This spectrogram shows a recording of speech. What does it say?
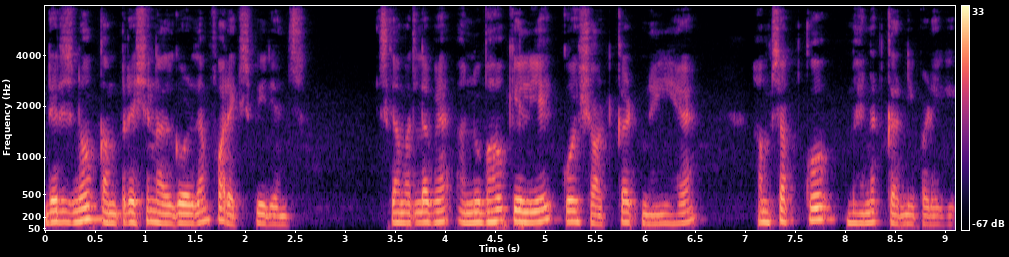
there is no compression algorithm for experience इसका मतलब है, अनुभव के लिए कोई शॉर्टकट नहीं है। हम सबको मेहनत करनी पड़ेगी।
